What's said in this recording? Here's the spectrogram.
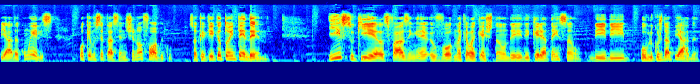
piada com eles, porque você tá sendo xenofóbico. Só que o que, que eu tô entendendo? Isso que elas fazem, é, eu volto naquela questão de, de querer atenção, de, de públicos da piada.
